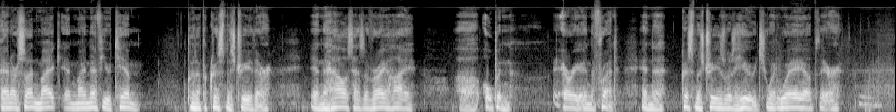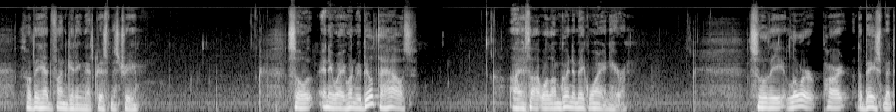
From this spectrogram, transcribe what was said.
And our son Mike and my nephew Tim put up a Christmas tree there. And the house has a very high uh, open area in the front. And the Christmas trees was huge, went way up there. So they had fun getting that Christmas tree. So anyway, when we built the house, I thought, well, I'm going to make wine here. So the lower part, the basement,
